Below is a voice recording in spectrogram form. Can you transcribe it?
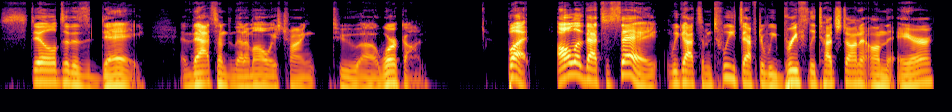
still to this day. And that's something that I'm always trying to uh, work on. But all of that to say, we got some tweets after we briefly touched on it on the air.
